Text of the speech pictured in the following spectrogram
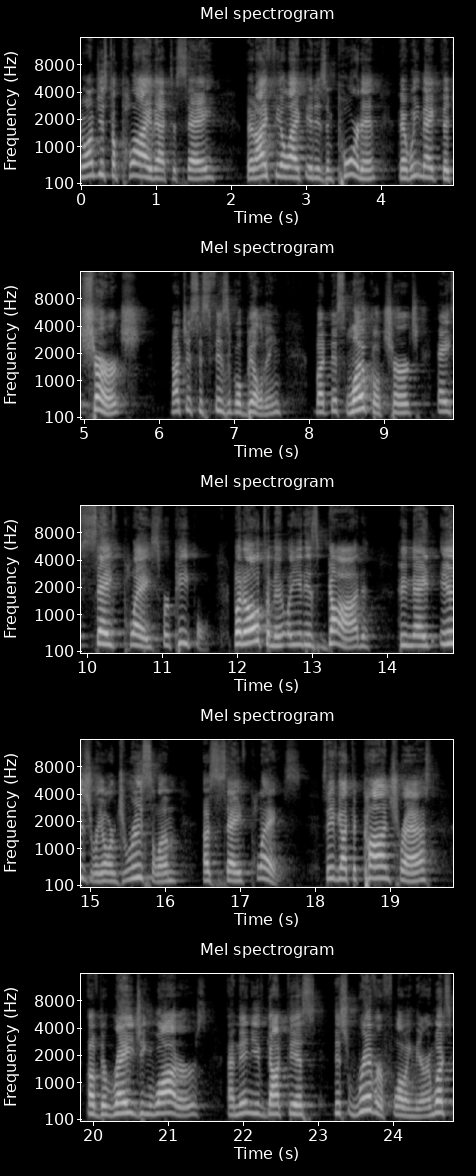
Now, I'm just apply that to say that I feel like it is important that we make the church not just this physical building, but this local church, a safe place for people. But ultimately, it is God who made Israel or Jerusalem a safe place. So you've got the contrast of the raging waters, and then you've got this, this river flowing there. And what's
